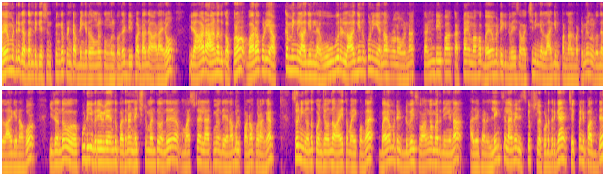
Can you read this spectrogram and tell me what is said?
biometric authentication finger print அப்படிங்கிறது உங்களுக்கு உங்களுக்கு வந்து டிஃபால்ட்டாக வந்து ஆட் ஆயிரும். இது ஆட் ஆனதுக்கப்புறம் வரக்கூடிய அப்கமிங் லாகின்ல ஒவ்வொரு லாகினுக்கும் நீங்கள் என்ன பண்ணணும் அப்படின்னா கண்டிப்பாக கட்டாயமாக பயோமெட்ரிக் டிவைஸை வச்சு நீங்கள் லாகின் பண்ணால் மட்டுமே உங்களுக்கு வந்து லாகின் ஆகும். இது வந்து கூடிய விரைவில் வந்து பார்த்தீங்கன்னா நெக்ஸ்ட் மந்த் வந்து மஸ்ட்டாக எல்லாருக்குமே வந்து எனபிள் பண்ண போகிறாங்க ஸோ நீங்கள் வந்து கொஞ்சம் வந்து ஆயத்தமாகிக்கோங்க பயோமெட்ரிக் டிவைஸ் வாங்காமல் இருந்தீங்கன்னா அதுக்கான லிங்க்ஸ் எல்லாமே டிஸ்கிரிப்ஷனில் கொடுத்துருக்கேன். செக் பண்ணி பார்த்துட்டு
